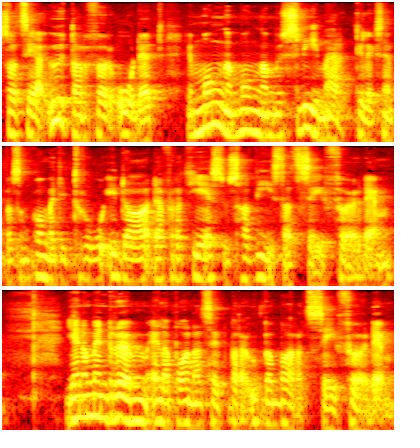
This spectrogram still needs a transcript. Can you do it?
så att säga utanför ordet. Det är många, många muslimer till exempel som kommer till tro idag därför att Jesus har visat sig för dem. Genom en dröm eller på annat sätt bara uppenbarat sig för dem.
